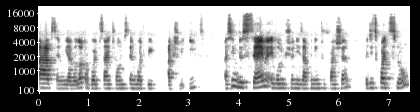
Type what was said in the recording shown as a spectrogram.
apps and we have a lot of websites to understand what we actually eat. I think the same evolution is happening to fashion, but it's quite slow.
